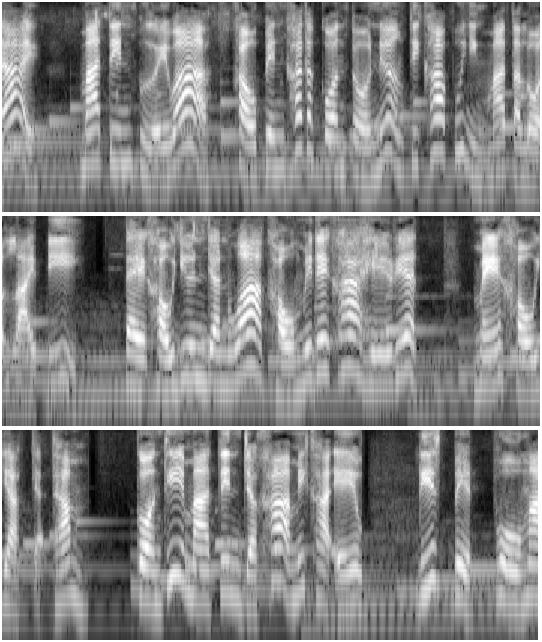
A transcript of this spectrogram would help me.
ได้ มาตินเผยว่า เขาเป็นฆาตกรต่อเนื่องที่ฆ่าผู้หญิงมาตลอดหลายปี แต่เขายืนยันว่าเขาไม่ได้ฆ่าเฮเรียตแม้เขาอยากจะทำก่อนที่มาตินจะฆ่ามิคาเอลลิสเบตโผล่มา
